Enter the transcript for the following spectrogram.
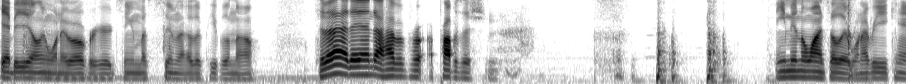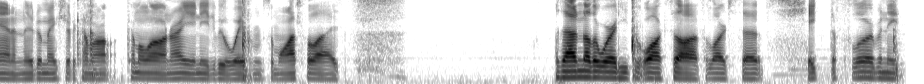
Can't be the only one who overheard, so you must assume that other people know. To that end, I have a, pro a proposition. Meet me in the wine cellar whenever you can, and to make sure to come, come along, right? You need to be away from some watchful eyes. Without another word, he walks off. Large steps shake the floor beneath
